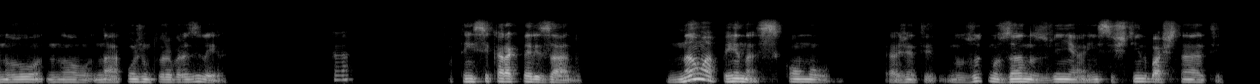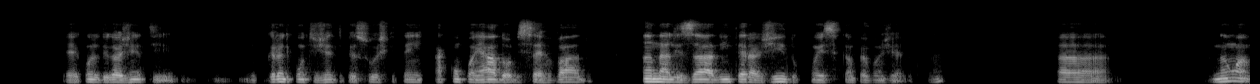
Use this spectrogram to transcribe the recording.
no, no, na conjuntura brasileira. Tem se caracterizado não apenas como a gente nos últimos anos vinha insistindo bastante, quando eu digo a gente, um grande contingente de pessoas que tem acompanhado, observado, analisado, interagido com esse campo evangélico. Né? Ah, não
